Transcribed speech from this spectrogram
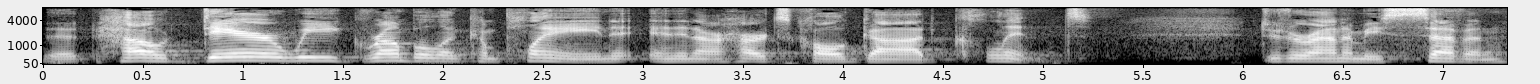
that how dare we grumble and complain and in our hearts call God Clint. Deuteronomy 7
